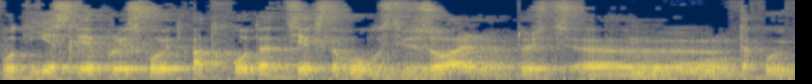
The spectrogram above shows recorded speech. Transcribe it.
Вот если происходит отход от текста в область визуальную, то есть э, такую,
